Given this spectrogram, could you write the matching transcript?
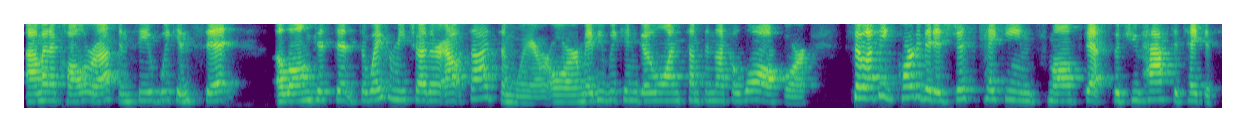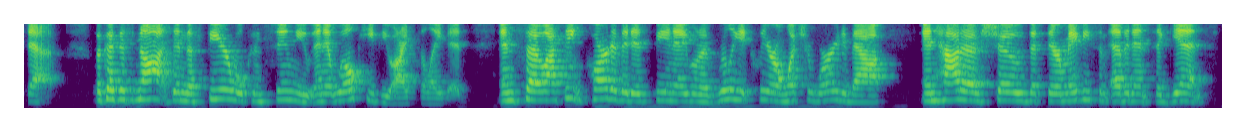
I'm going to call her up and see if we can sit a long distance away from each other outside somewhere, or maybe we can go on something like a walk. Or so I think part of it is just taking small steps, but you have to take a step because if not, then the fear will consume you and it will keep you isolated. And so I think part of it is being able to really get clear on what you're worried about and how to show that there may be some evidence against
